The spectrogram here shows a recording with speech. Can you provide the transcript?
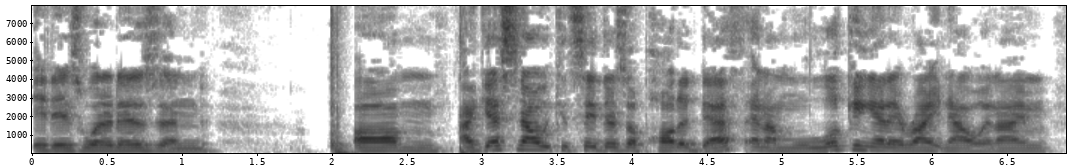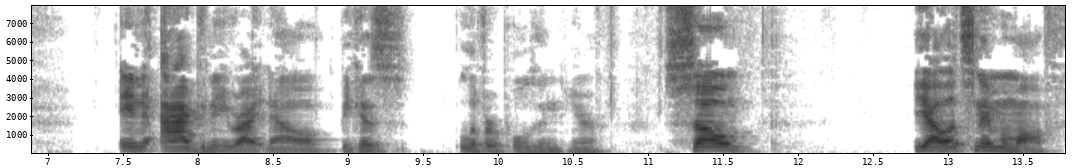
it is what it is, and um, I guess now we could say there's a pot of death, and I'm looking at it right now, and I'm in agony right now because Liverpool's in here. So, yeah, let's name them off.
